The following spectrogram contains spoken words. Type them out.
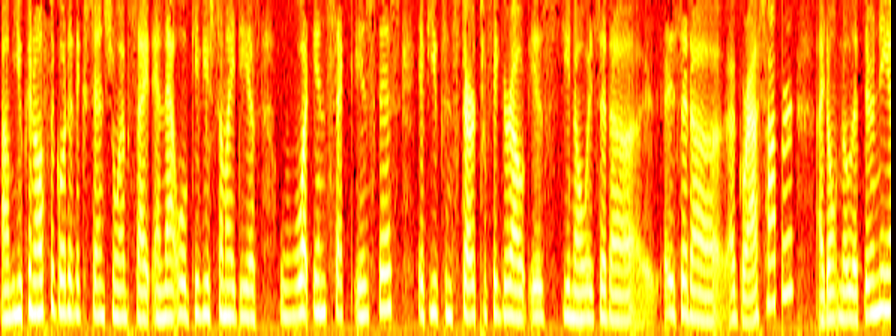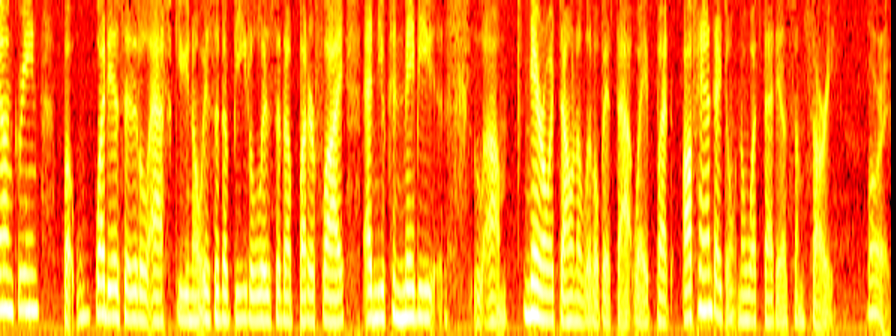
Um, you can also go to the extension website and that will give you some ideas. What insect is this? If you can start to figure out, is you know, is it a is it a, a grasshopper? I don't know that they're neon green, but what is it? It'll ask you, you know, is it a beetle? Is it a butterfly? And you can maybe um, narrow it down a little bit that way. But offhand, I don't know what that is. I'm sorry. All right.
